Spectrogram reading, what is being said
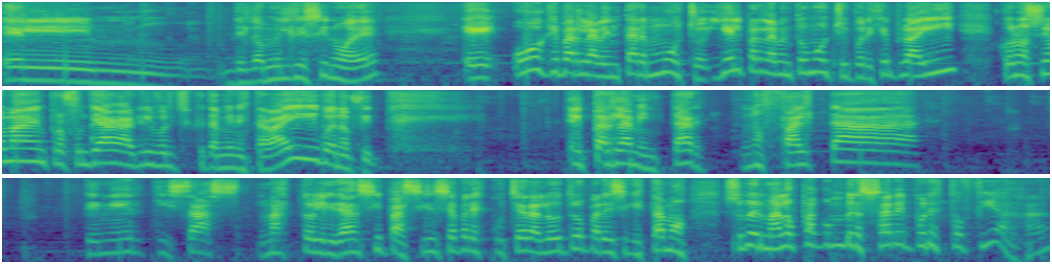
el, mm, del 2019, eh, hubo que parlamentar mucho, y él parlamentó mucho, y por ejemplo ahí conoció más en profundidad a Gabriel Boric, que también estaba ahí, bueno, en fin. El parlamentar, nos falta tener quizás más tolerancia y paciencia para escuchar al otro, parece que estamos súper malos para conversar por estos días. ¿ah?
